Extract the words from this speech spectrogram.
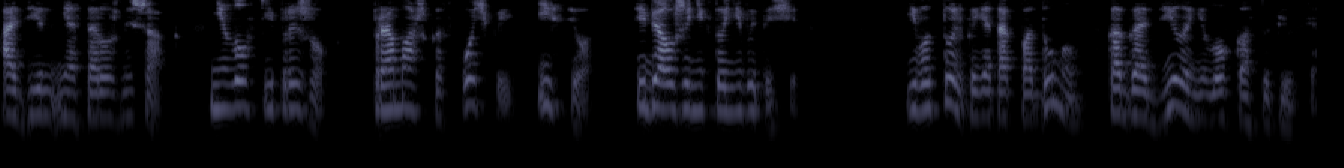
Один неосторожный шаг, неловкий прыжок, промашка с кочкой, и все. Тебя уже никто не вытащит. И вот только я так подумал, как Годзилла неловко оступился.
